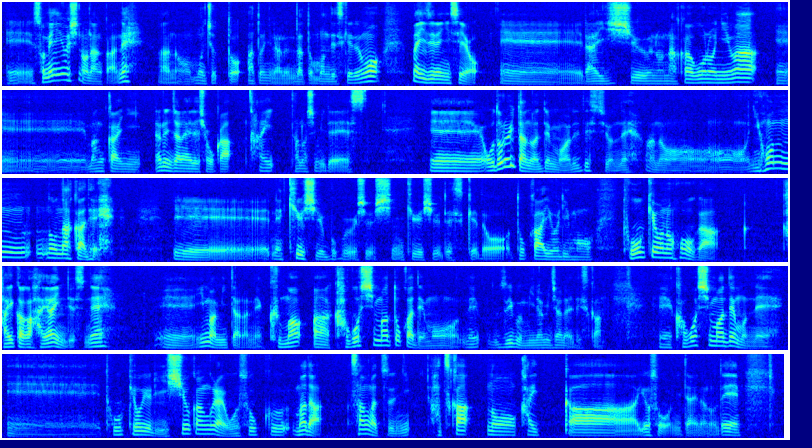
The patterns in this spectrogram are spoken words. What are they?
えー、ソメイヨシノなんかはねあのもうちょっと後になるんだと思うんですけれども、まあ、いずれにせよ、えー、来週の中頃には、えー、満開になるんじゃないでしょうか。はい楽しみです。えー、驚いたのはでもあれですよね。あの日本の中でえーね、九州僕出身九州ですけどとかよりも東京の方が開花が早いんですね。えー、今見たらね熊あ鹿児島とかでもね随分南じゃないですか、えー、鹿児島でもね、えー、東京より1週間ぐらい遅くまだ3月に20日の開花予想みたいなので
